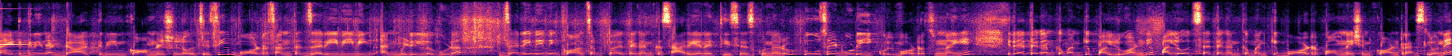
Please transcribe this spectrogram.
light green and dark green కాంబినేషన్లో వచ్చేసి బార్డర్స్ అంతా జరీ వీవింగ్ అండ్ మిడిల్లో కూడా జరీ వీవింగ్ కాన్సెప్ట్తో అయితే కనుక శారీ అనేది తీసేసుకున్నారు. టూ సైడ్ కూడా ఈక్వల్ బార్డర్స్ ఉన్నాయి. ఇది అయితే కనుక మనకి పళ్ళు అండి. పళ్ళు వచ్చేసైతే కనుక మనకి బార్డర్ కాంబినేషన్ కాంట్రాస్ట్లోనే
